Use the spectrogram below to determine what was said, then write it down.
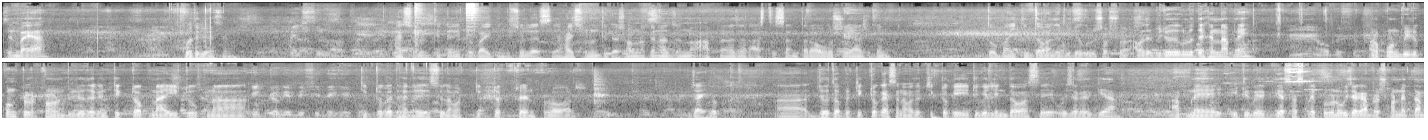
আছেন ভাইয়া? কোথায় গেছেন? হাইসুলুন থেকে এই তো কিন্তু চলে আসছে। হাইসুলুন থেকে স্বর্ণ কেনার জন্য আপনারা যারা আসতে চান তারা অবশ্যই আসবেন। তো কিন্তু আমাদের ভিডিওগুলো সবসময় আমাদের ভিডিওগুলো দেখেন না আপনি? হ্যাঁ আর কোন ভিডিও কোন প্ল্যাটফর্মের ভিডিও দেখেন? টিকটক না ইউটিউব না টিকটকে দেখেন এই ছিল আমার টিকটক ফ্রেন্ড ফলোয়ার যাই হোক যেহেতু আপনি টিকটকে আছেন আমাদের টিকটকে ইউটিউবের লিঙ্ক দেওয়া আছে ওই জায়গায় গিয়া আপনি ইউটিউবে গিয়ে সাবস্ক্রাইব করবেন ওই জায়গায় আমরা স্বর্ণের দাম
